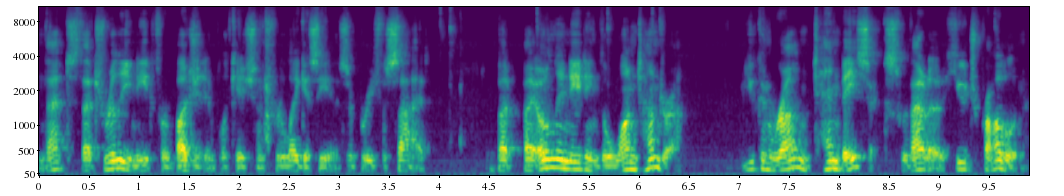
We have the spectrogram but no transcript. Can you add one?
that's that's really neat for budget implications for Legacy, as a brief aside. But by only needing the one Tundra, you can run 10 basics without a huge problem.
